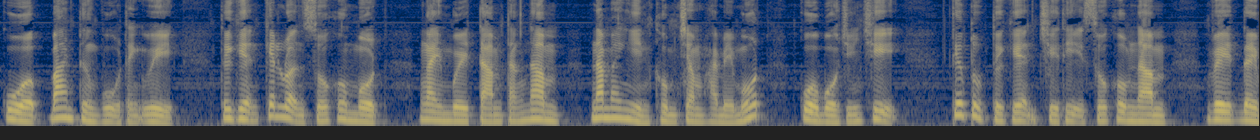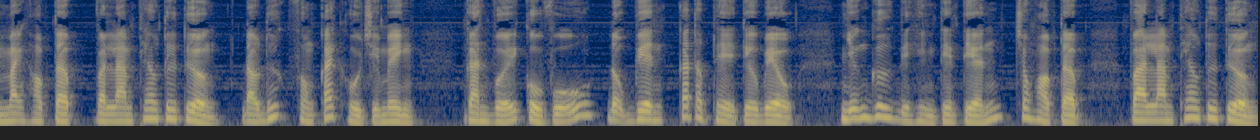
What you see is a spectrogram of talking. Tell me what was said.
của Ban Thường vụ Thành ủy, thực hiện kết luận số 01 ngày 18 tháng 5 năm 2021 của Bộ Chính trị, tiếp tục thực hiện chỉ thị số 05 về đẩy mạnh học tập và làm theo tư tưởng, đạo đức phong cách Hồ Chí Minh, gắn với cổ vũ, động viên các tập thể tiêu biểu, những gương điển hình tiên tiến trong học tập và làm theo tư tưởng,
